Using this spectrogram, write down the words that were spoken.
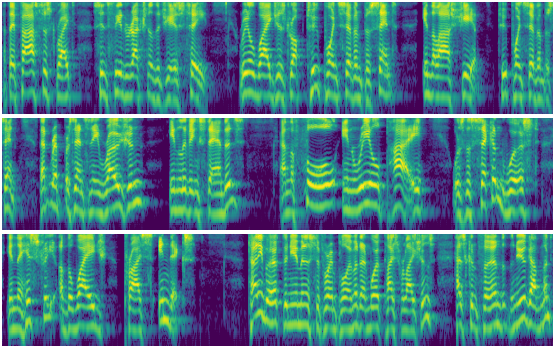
at their fastest rate since the introduction of the GST. Real wages dropped 2.7% in the last year. 2.7%. That represents an erosion in living standards, and the fall in real pay was the second worst in the history of the wage price index. Tony Burke, the new Minister for Employment and Workplace Relations, has confirmed that the new government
